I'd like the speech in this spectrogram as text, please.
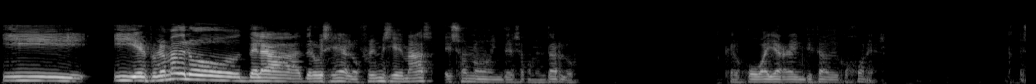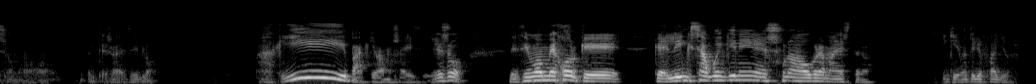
Y, el problema de lo, de, la, de lo que serían los frames y demás, eso no interesa comentarlo. Que el juego vaya ralentizado de cojones. Eso no, interesa decirlo. Aquí, ¿para qué vamos a decir eso? Decimos mejor que, que Link's Awakening es una obra maestra. Y que no tiene fallos.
